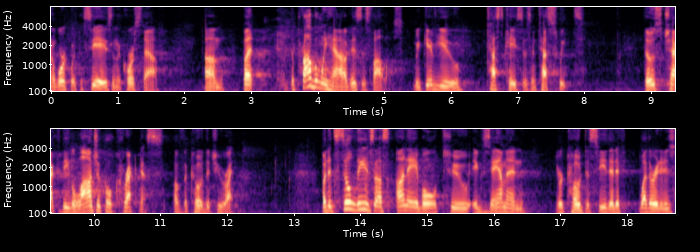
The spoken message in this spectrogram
to work with the CAs and the course staff. Um, but the problem we have is as follows we give you test cases and test suites. Those check the logical correctness of the code that you write. But it still leaves us unable to examine your code to see that if, whether it is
